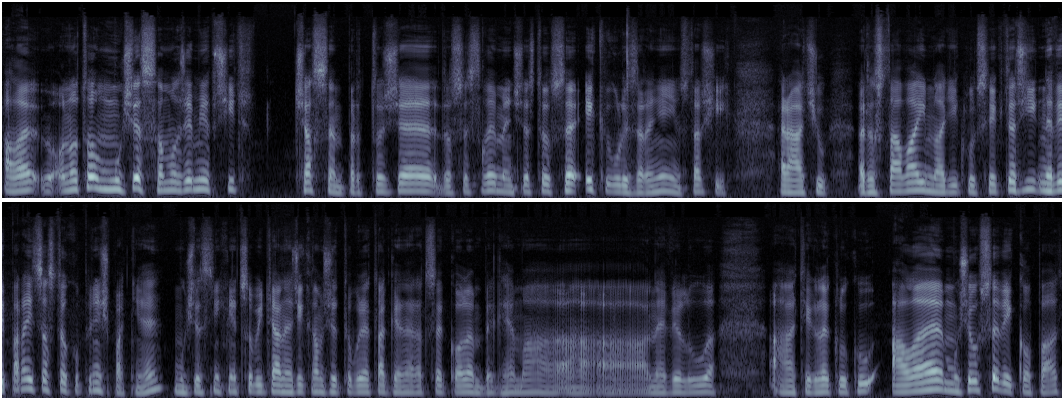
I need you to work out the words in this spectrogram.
Ale ono to může samozřejmě přijít časem, protože do sestavy Manchesteru se i kvůli zraněním starších hráčů dostávají mladí kluci, kteří nevypadají zase tak úplně špatně. Může z nich něco být, já neříkám, že to bude ta generace kolem Beckhama a Neville a, a těchto kluků, ale můžou se vykopat.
